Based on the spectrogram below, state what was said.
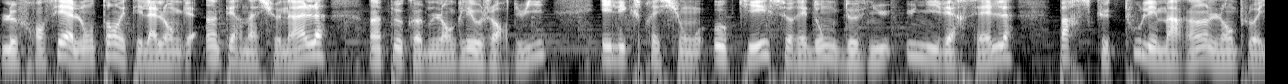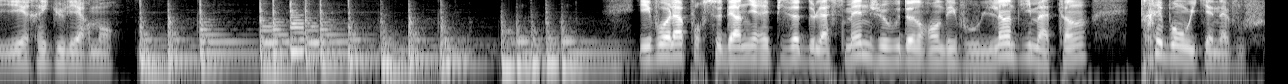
Le français a longtemps été la langue internationale, un peu comme l'anglais aujourd'hui, et l'expression OK serait donc devenue universelle parce que tous les marins l'employaient régulièrement. Et voilà pour ce dernier épisode de la semaine, je vous donne rendez-vous lundi matin. Très bon week-end à vous.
